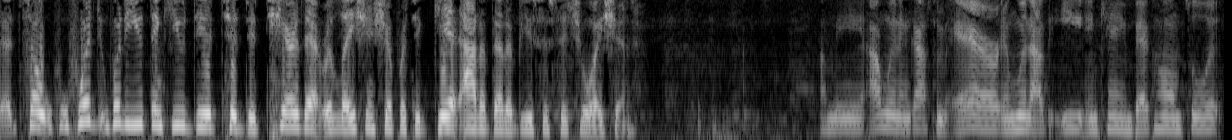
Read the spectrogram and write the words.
uh, so what what do you think you did to deter that relationship or to get out of that abusive situation? I mean, I went and got some air and went out to eat and came back home to it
